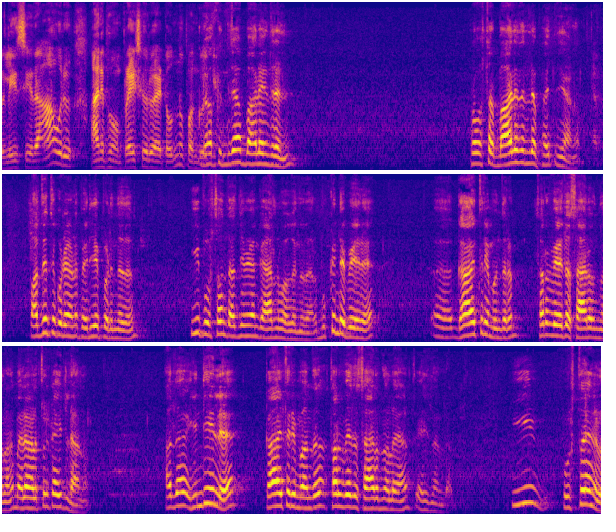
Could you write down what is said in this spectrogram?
റിലീസ് ചെയ്ത ആ ഒരു അനുഭവം പ്രേക്ഷകരുമായിട്ട് ഒന്ന് പങ്കുവയ്ക്കും. ഡോക്ടർ ഇന്ദിരാ ബാലേന്ദ്രൻ പ്രൊഫസർ ബാലചന്ദ്രന്റെ പത്നിയാണ് പദ്ധതി കൂടെയാണ് പരിചയപ്പെടുന്നത്. ഈ പുസ്തകം ചെയ്യാൻ കാരണമാകുന്നതാണ്. ബുക്കിന്റെ പേര് ഗായത്രി മന്ത്രം സർവേദ സാരം എന്നുള്ളതാണ് മലയാളത്തിൽ ടൈറ്റിലാണ്. അത് ഹിന്ദിയിൽ ഗായത്രി മന്ത് സർവേദ സാരം ഞാൻ ചെയ്യുന്നുണ്ട്. ഈ പുസ്തകങ്ങൾ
